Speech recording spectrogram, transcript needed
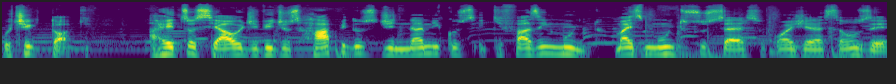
O TikTok. A rede social de vídeos rápidos, dinâmicos e que fazem muito, mas muito sucesso com a geração Z,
